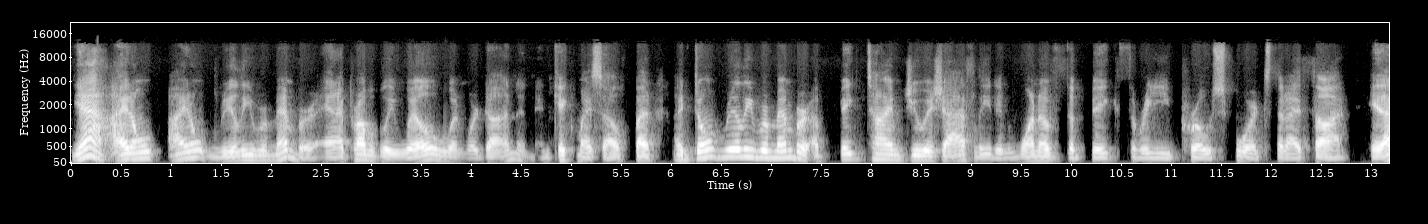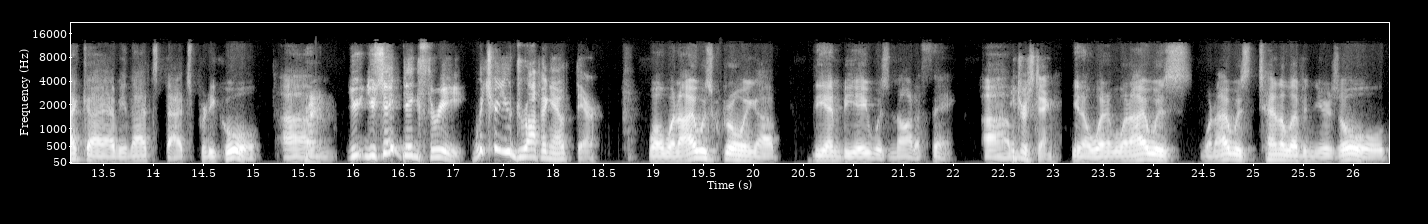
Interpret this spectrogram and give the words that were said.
yeah, I don't I don't really remember, and I probably will when we're done and, and kick myself. But I don't really remember a big time Jewish athlete in one of the big three pro sports that I thought, hey, that guy. I mean, that's that's pretty cool. Um, Right. You you say big three. Which are you dropping out there? Well, when I was growing up, the NBA was not a thing. Um, Interesting. you know when when I was when I was 10 11 years old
